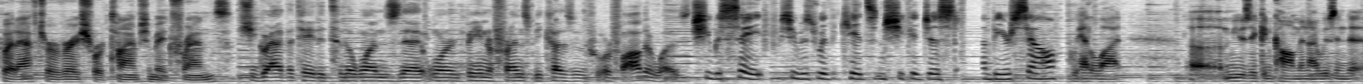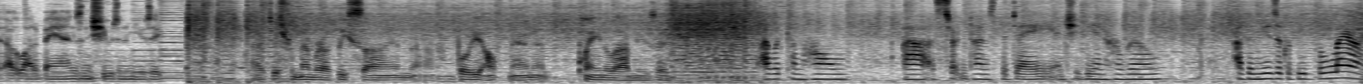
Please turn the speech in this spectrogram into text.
But after a very short time, she made friends. She gravitated to the ones that weren't being her friends because of who her father was. She was safe. She was with the kids and she could just be herself. We had a lot uh, music in common. I was into a lot of bands and she was into music. I just remember Lisa and uh, Bodhi Elfman and playing a lot of music. I would come home uh, at certain times of the day and she'd be in her room. Uh, the music would be blaring.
